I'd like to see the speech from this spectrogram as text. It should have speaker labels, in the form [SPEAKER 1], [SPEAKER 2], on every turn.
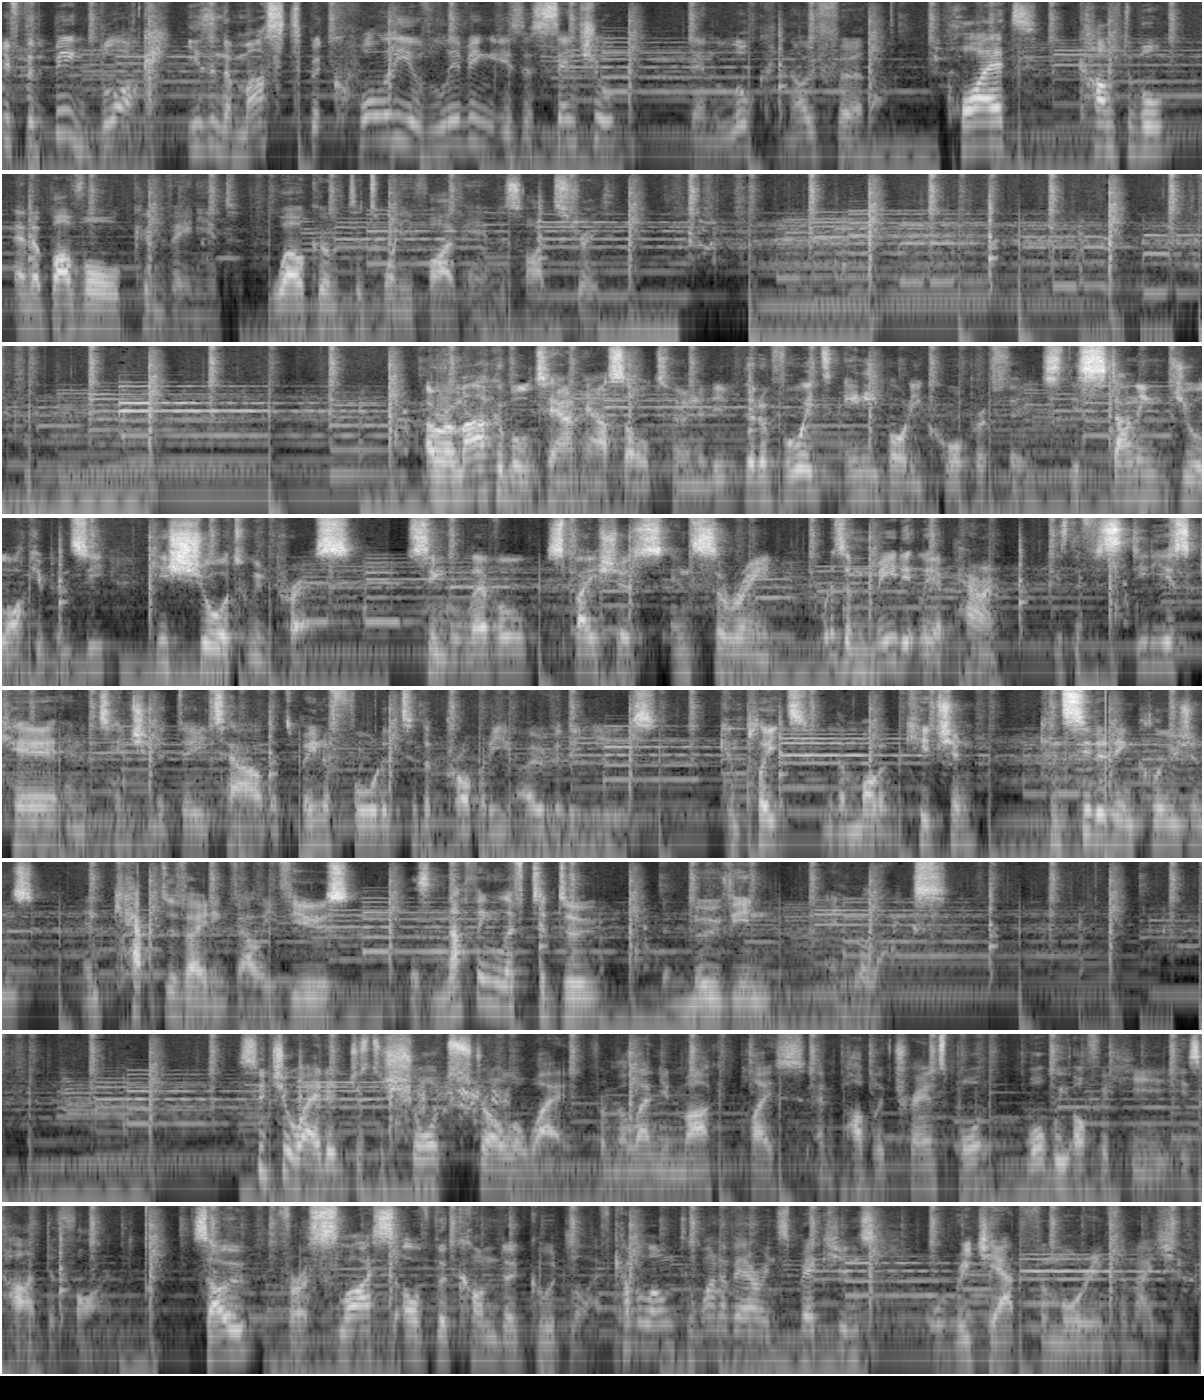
[SPEAKER 1] If the big block isn't a must, but quality of living is essential, then look no further.
[SPEAKER 2] Quiet, comfortable, and above all, convenient. Welcome to 25 Handasyde Street.
[SPEAKER 1] A remarkable townhouse alternative that avoids any body corporate fees. This stunning dual occupancy is sure to impress. Single level, spacious, and serene. What is immediately apparent is the fastidious care and attention to detail that's been afforded to the property over the years. Complete with a modern kitchen, considered inclusions, and captivating valley views, there's nothing left to do than move in and relax.
[SPEAKER 2] Situated just a short stroll away from the Lanyon Marketplace and public transport, what we offer here is hard to find.
[SPEAKER 1] So, for a slice of the Conder good life, come along to one of our inspections or reach out for more information.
